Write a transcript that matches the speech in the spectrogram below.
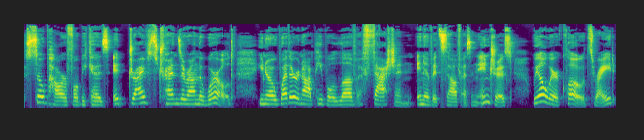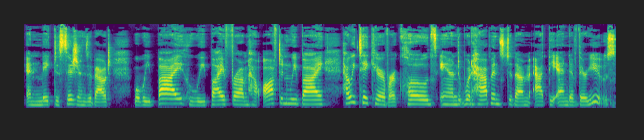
so powerful because it drives trends around the world. You know, whether or not people love fashion in of itself as an interest, we all wear clothes, right? And make decisions about what we buy, who we buy from, how often we buy, how we take care of our clothes, and what happens to them at the end of their use.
